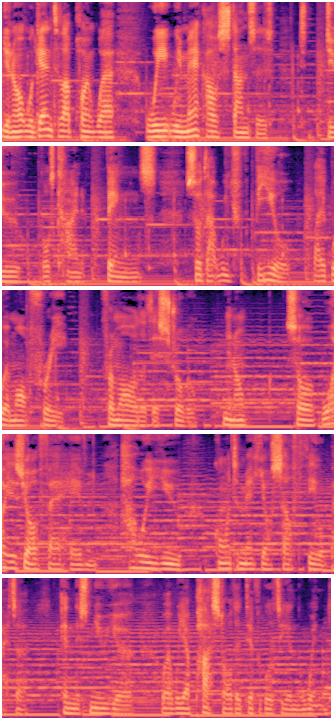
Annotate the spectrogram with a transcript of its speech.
you know, we're getting to that point where we we make our stances to do those kind of things so that we feel like we're more free from all of this struggle, you know? So, what is your fair haven? How are you going to make yourself feel better in this new year where we are past all the difficulty and the wind?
